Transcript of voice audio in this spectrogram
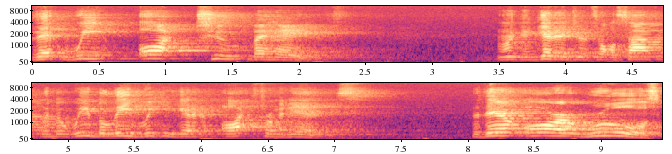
that we ought to behave. I'm not going to get into it philosophically, but we believe we can get an ought from it is. That there are rules,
